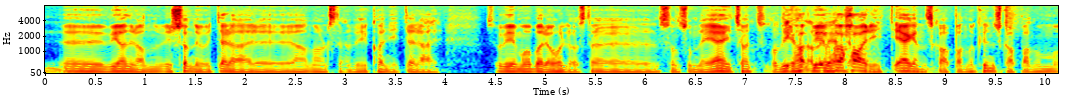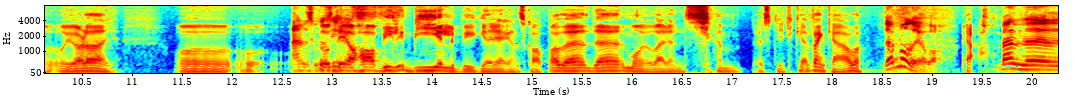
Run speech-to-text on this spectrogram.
Eh, vi andre vi skjønner jo ikke det der, Jan Arnstein, vi kan ikke det der. Så vi må bare holde oss til sånn som det er. ikke sant? Vi vi har ikke egenskapene og kunnskapene om å, å gjøre det der. Og, og, og det å ha bil, bilbyggeregenskaper, det, det må jo være en kjempestyrke, tenker jeg. da. Det må det jo være. Ja. Men eh,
